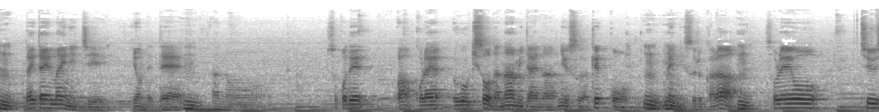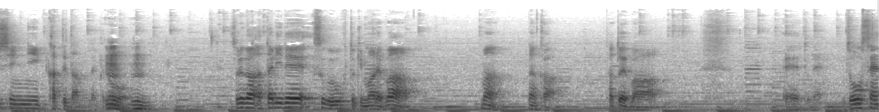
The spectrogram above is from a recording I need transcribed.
うん。大体毎日読んでて、うん。あのそこであこれ動きそうだなみたいなニュースが結構うんうん。目にするから、うん。それを中心に買ってたんだけど、うんうん。それが当たりですぐ動く時もあればまあなんか例えばえっ、とね造船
